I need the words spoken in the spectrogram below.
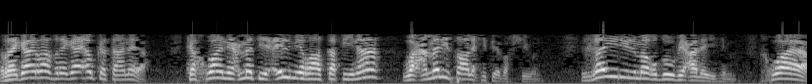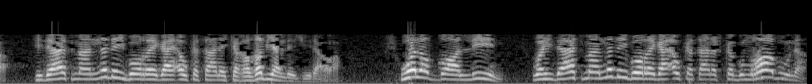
رقاي راز رقاي أو كتانية كخوا نعمتي علمي راسقينا وعملي صالح في بخشيون. غير المغضوب عليهم. خوا هداية ما ندي بو رقاي أو كتانية كغضبيا لجيراوا. ولا الضالين وهداية ما ندي بو رقاي أو كتانية كقمرابونا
